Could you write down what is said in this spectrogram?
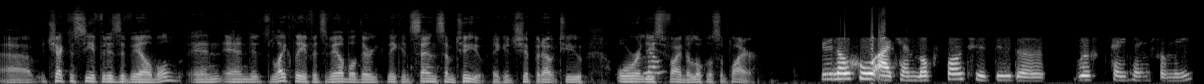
Uh, check to see if it is available, and, and it's likely if it's available, they can send some to you. They could ship it out to you, or at least find a local supplier. Do you know who I can look for to do the roof painting for me?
